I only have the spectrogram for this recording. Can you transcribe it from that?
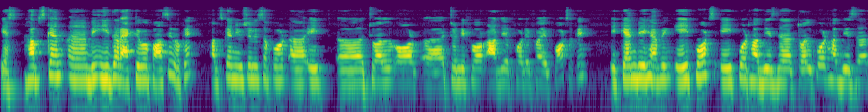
yes hubs can uh, be either active or passive okay? Hubs can usually support uh, 8 uh, 12 or uh, 24 rj45 ports? Okay. It can be having 8 ports. 8 port hub is there. 12 port hub is there.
